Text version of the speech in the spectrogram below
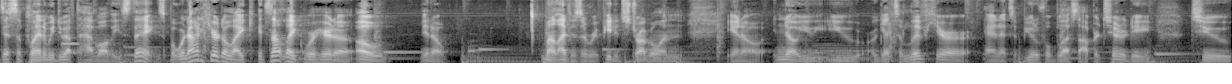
discipline and we do have to have all these things. But we're not here to like it's not like we're here to oh you know my life is a repeated struggle and you know no you you get to live here and it's a beautiful blessed opportunity to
